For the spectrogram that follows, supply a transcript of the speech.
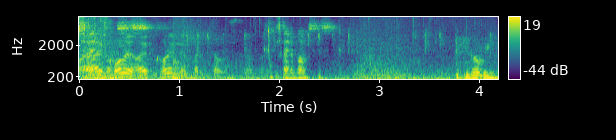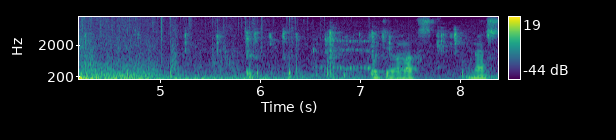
Ovaj Colin, firebox. ovaj Colin je mrtav, što je, bre? Fireboxes. Gobi. Tu ti je Max,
